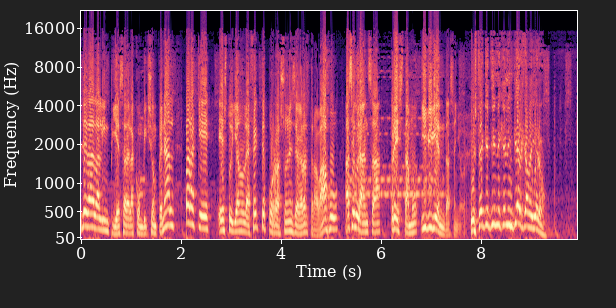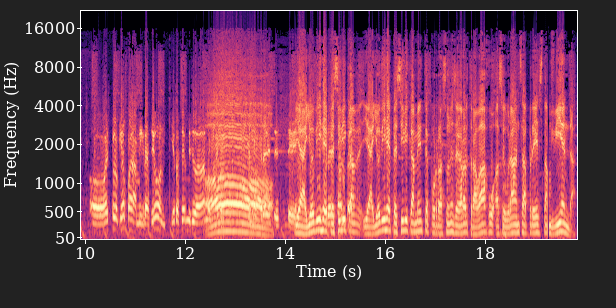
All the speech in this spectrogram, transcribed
le da la limpieza de la convicción penal para que esto ya no le afecte por razones de agarrar trabajo, aseguranza, préstamo y vivienda, señor. ¿Usted qué tiene que limpiar, caballero? O esto lo quiero para migración. Quiero ser mi ciudadano. Oh, este, ya, yo dije específicamente, ya, yo dije específicamente por razones de agarrar trabajo, aseguranza, préstamo, vivienda.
